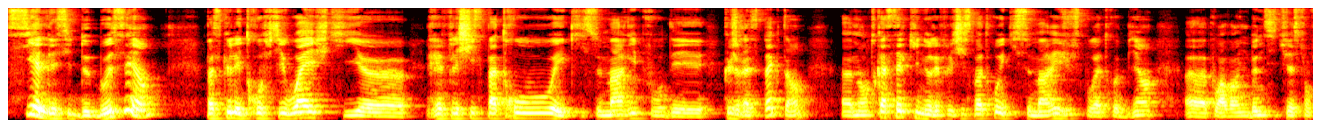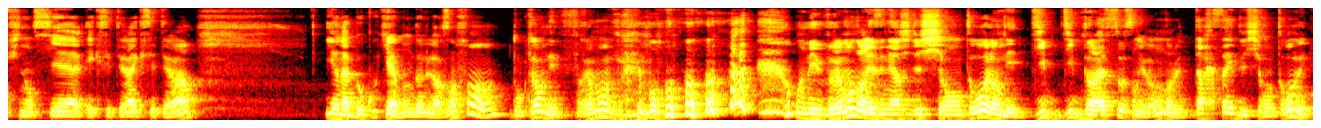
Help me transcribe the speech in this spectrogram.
Si elle décide de bosser, hein, parce que les trophy wives qui réfléchissent pas trop et qui se marient pour des... que je respecte, hein, mais en tout cas celles qui ne réfléchissent pas trop et qui se marient juste pour être bien euh, pour avoir une bonne situation financière, etc., etc. Il y en a beaucoup qui abandonnent leurs enfants. Hein. Donc là, on est vraiment, vraiment... on est vraiment dans les énergies de Chiron Taureau. Là, on est deep, deep dans la sauce. On est vraiment dans le dark side de Chiron Taureau. Mais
